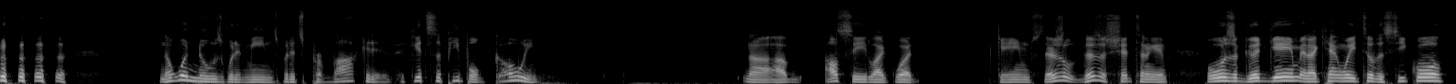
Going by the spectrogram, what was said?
no one knows what it means, but it's provocative. It gets the people going. Nah, I'll, I'll see like what games. There's a there's a shit ton of games. What was a good game, and I can't wait till the sequel,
